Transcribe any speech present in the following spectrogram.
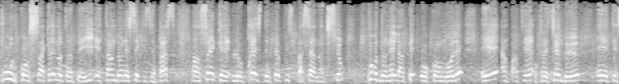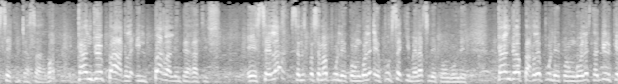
pour consacrer notre pays, étant donné ce qui se passe, afin que le presse de paix puisse passer en action pour donner la paix aux Congolais et en particulier aux chrétiens de Kinshasa. Quand Dieu parle, il parle à l'impératif. Et c'est là, c'est spécialement pour les Congolais et pour ceux qui menacent les Congolais. Quand Dieu a parlé pour les Congolais, c'est-à-dire que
